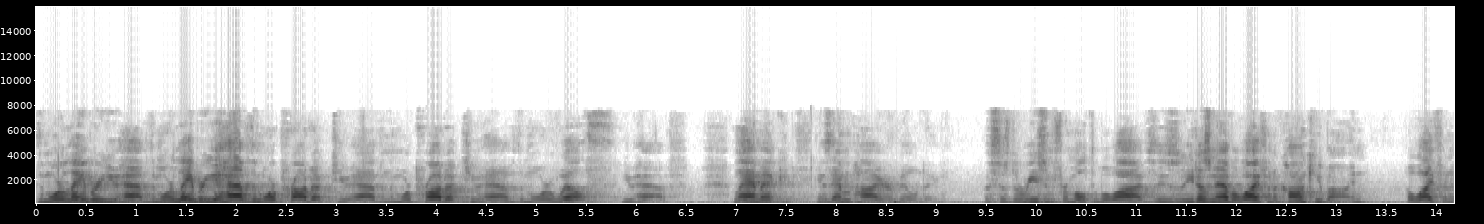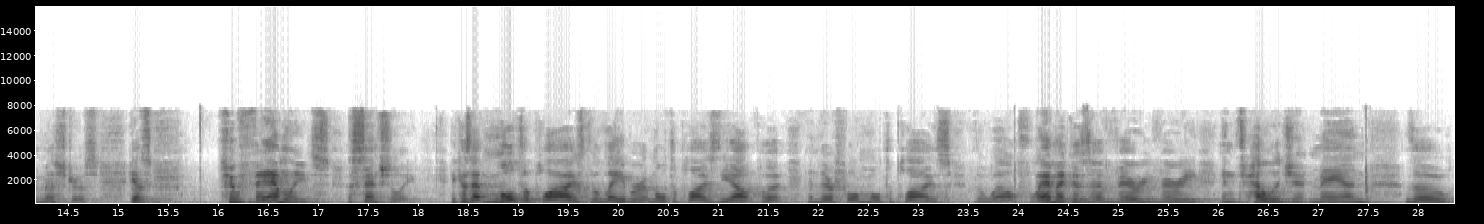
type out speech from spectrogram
the more labor you have. The more labor you have, the more product you have. And the more product you have, the more wealth you have. Lamech is empire building. This is the reason for multiple wives. He doesn't have a wife and a concubine, a wife and a mistress. He has two families, essentially, because that multiplies the labor, it multiplies the output, and therefore multiplies the wealth. Lamech is a very, very intelligent man, though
